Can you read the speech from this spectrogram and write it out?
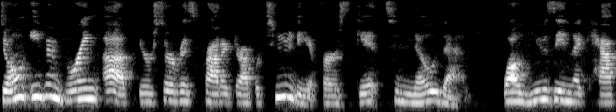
Don't even bring up your service, product, or opportunity at first. Get to know them while using the CAP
